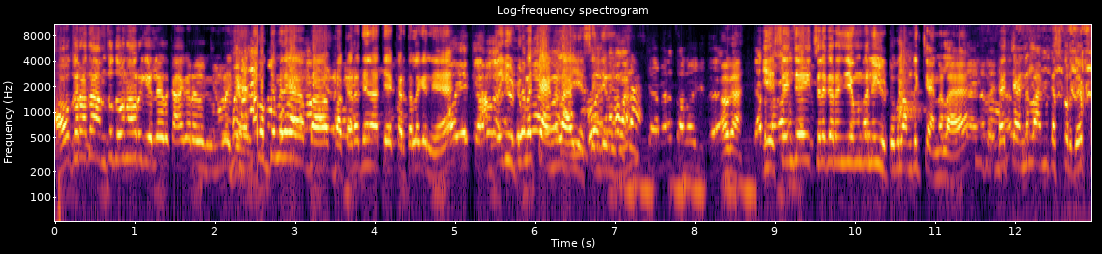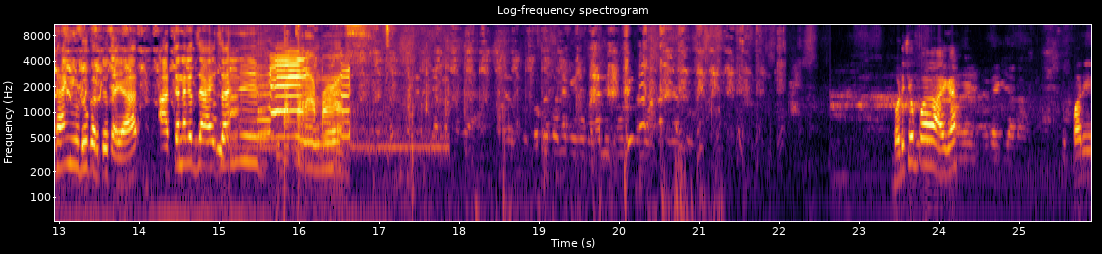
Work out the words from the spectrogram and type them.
अहो खरं आता आमचं दोन हजार गेले काय करायला फक्त मध्ये बकरा देणार ते करताला की नाही? आमचं युट्यूबला चॅनल आहे एस एन जे म्हणून. कॅमेरा चालू आहे तिथं. हो का एस एन जे इचलकरंजी म्हणून युट्यूबला आमचं चॅनल आहे. त्या चॅनलला आम्ही कसं करतोय? फ्रँक व्हिडिओ करतोय तयार. अचानक जायचं आणि बडीशोप आहे का? दुपारी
